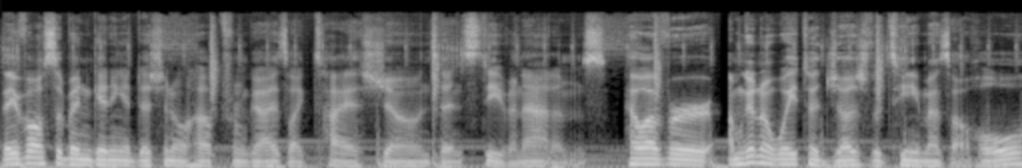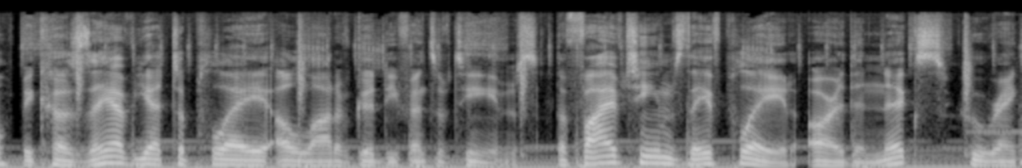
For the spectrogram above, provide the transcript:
They've also been getting additional help from guys like Tyus Jones and Steven Adams. However, I'm gonna wait to judge the team as a whole because they have yet to play a lot of good defensive teams. The five teams they've played are the Knicks, who rank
